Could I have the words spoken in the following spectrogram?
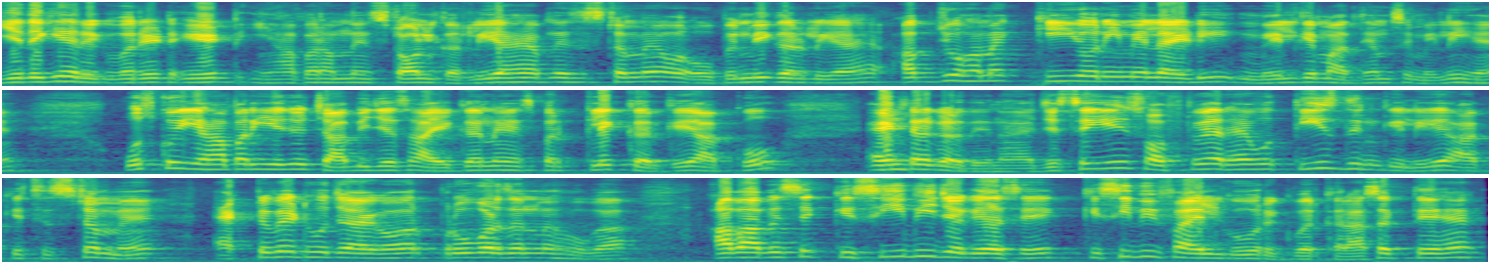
ये देखिए रिकवरेट एट यहाँ पर हमने इंस्टॉल कर लिया है अपने सिस्टम में और ओपन भी कर लिया है। अब जो हमें की और ईमेल आईडी मेल के माध्यम से मिली है, उसको यहाँ पर ये जो चाबी जैसा आइकन है, इस पर क्लिक करके आपको एंटर कर देना है। जिससे ये सॉफ्टवेयर है, वो 30 दिन के लिए आपके सिस्टम में एक्टिवेट हो जाएगा और प्रो वर्जन में होगा। अब आप इसे किसी भी जगह से किसी भी फ़ाइल को रिकवर करा सकते हैं।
